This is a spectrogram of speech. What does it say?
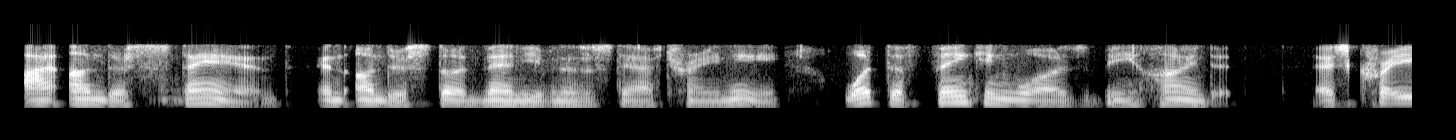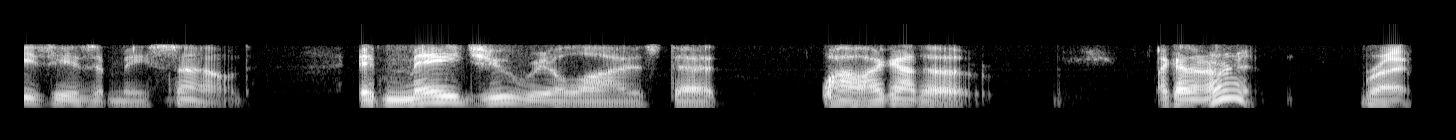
I understand and understood then, even as a staff trainee, what the thinking was behind it. As crazy as it may sound, it made you realize that, wow, I gotta, I gotta earn it. Right.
